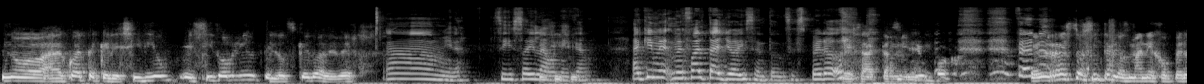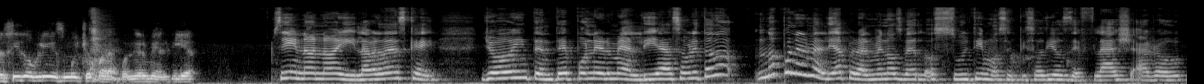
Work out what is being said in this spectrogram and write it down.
No, acuérdate que de CW, el CW te los quedo a deber. Ah, mira, sí, soy la Sí, sí, única. sí. Aquí me, me falta Joyce entonces, pero... Sí, Exactamente. un poco. pero El resto sí te los manejo, pero CW es mucho para ponerme al día. Sí, no, no, y la verdad es que yo intenté ponerme al día, sobre todo, no ponerme al día, pero al menos ver los últimos episodios de Flash, Arrow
